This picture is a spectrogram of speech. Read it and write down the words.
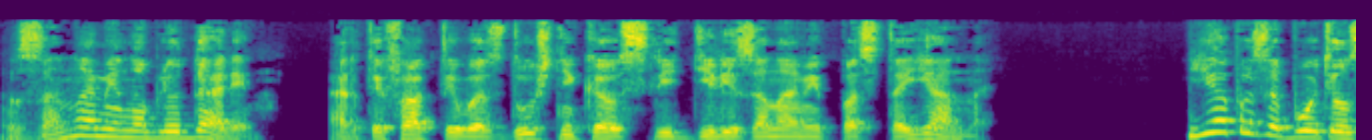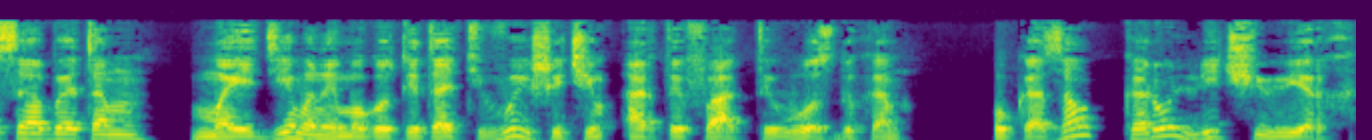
За нами наблюдали. Артефакты воздушников следили за нами постоянно. Я позаботился об этом. Мои демоны могут летать выше, чем артефакты воздуха. Указал король Лич вверх.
